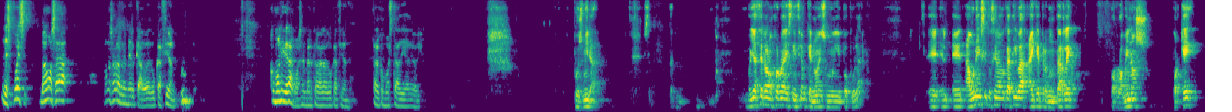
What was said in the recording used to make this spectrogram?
Después vamos a, vamos a hablar de mercado, de educación. ¿Cómo lideramos el mercado de la educación, tal como está a día de hoy? Pues mira, voy a hacer a lo mejor una distinción que no es muy popular. Eh, a una institución educativa hay que preguntarle, por lo menos, por qué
